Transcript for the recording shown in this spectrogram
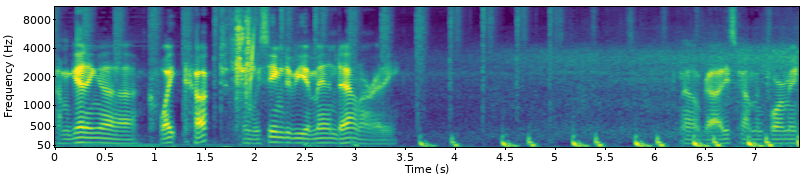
I'm getting uh quite cucked, and we seem to be a man down already. Oh god, he's coming for me.!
